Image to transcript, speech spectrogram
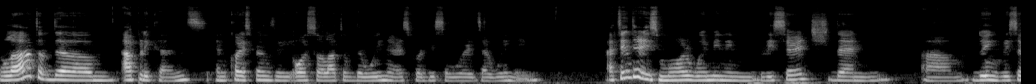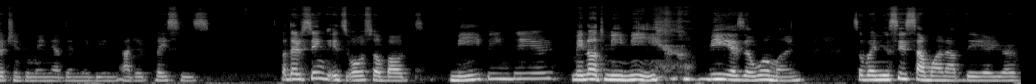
a lot of the um, applicants and correspondingly also a lot of the winners for these awards are women. I think there is more women in research than um, doing research in Romania than maybe in other places. But I think it's also about me being there. I mean, not me, me, me as a woman. So when you see someone up there, you're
